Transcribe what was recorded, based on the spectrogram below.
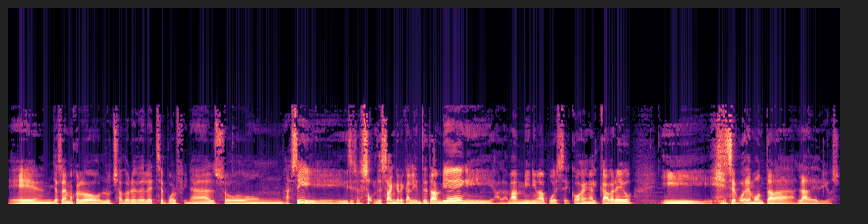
Eh, ya sabemos que los luchadores del este, pues al final son así, son de sangre caliente también, y a la más mínima, pues se cogen el cabreo y, se puede montar la de Dios.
